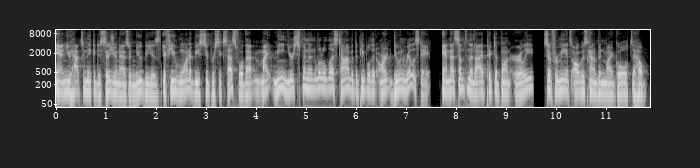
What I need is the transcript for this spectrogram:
And you have to make a decision as a newbie is if you want to be super successful, that might mean you're spending a little less time with the people that aren't doing real estate. And that's something that I picked up on early. So for me, it's always kind of been my goal to help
